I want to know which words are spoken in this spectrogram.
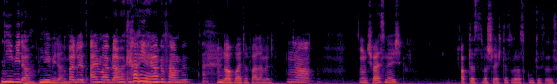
Nie wieder. Nie wieder. Weil du jetzt einmal Blablacar hierher Mhm. gefahren bist. Und auch weiterfahre damit. Ja. Und ich weiß nicht, ob das was Schlechtes oder was Gutes ist.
